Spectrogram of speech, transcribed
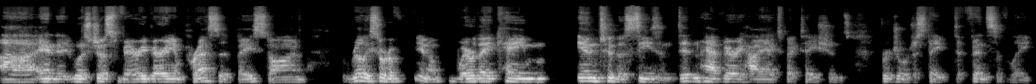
uh, and it was just very very impressive based on really sort of you know where they came into the season. Didn't have very high expectations for Georgia State defensively,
